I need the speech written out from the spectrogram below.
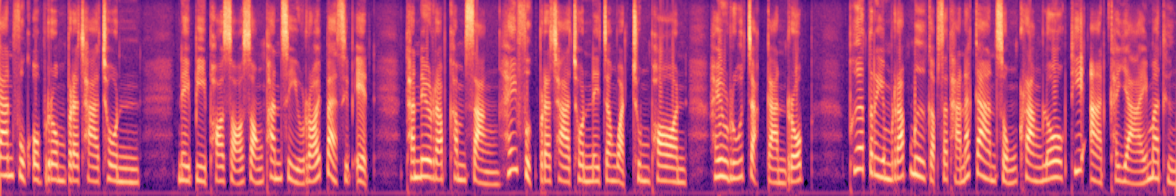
การฝึกอบรมประชาชน ในปีพศ 2481 ท่านได้รับคำสั่งให้ฝึกประชาชนในจังหวัดชุมพร ให้รู้จักการรบ เพื่อเตรียมรับมือกับสถานการณ์สงครามโลกที่อาจขยายมาถึง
